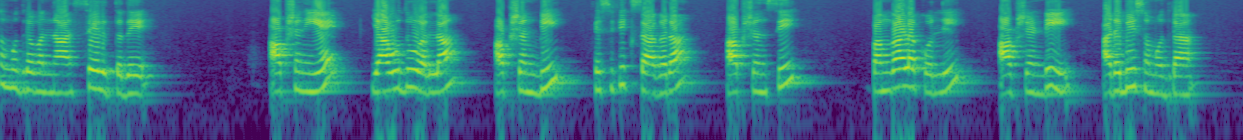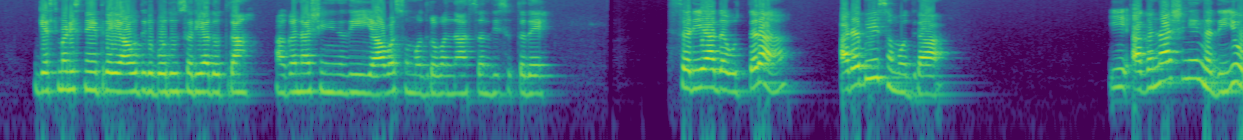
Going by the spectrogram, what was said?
ಸಮುದ್ರವನ್ನ ಸೇರುತ್ತದೆ? ಆಪ್ಷನ್ ಎ ಯಾವುದೂ ಅಲ್ಲ, ಆಪ್ಷನ್ ಬಿ ಪೆಸಿಫಿಕ್ ಸಾಗರ, ಆಪ್ಷನ್ ಸಿ ಬಂಗಾಳ ಕೊಲ್ಲಿ ಆಪ್ಷನ್ ಡಿ ಅರಬ್ಬಿ ಸಮುದ್ರ. ಗೆಸ್ ಮಾಡಿ ಸ್ನೇಹಿತರೆ, ಯಾವುದಿರ್ಬೋದು ಸರಿಯಾದ ಉತ್ತರ? ಅಗನಾಶಿನಿ ನದಿ ಯಾವ ಸಮುದ್ರವನ್ನ ಸಂಧಿಸುತ್ತದೆ? ಸರಿಯಾದ ಉತ್ತರ, ಅರಬ್ಬಿ ಸಮುದ್ರ. ಈ ಅಗನಾಶಿನಿ ನದಿಯು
